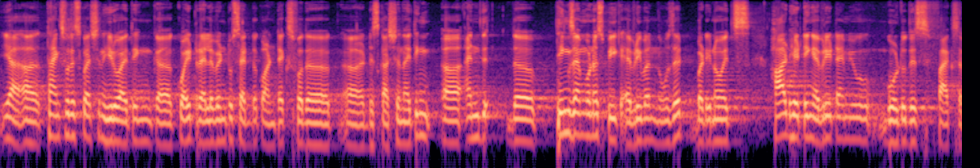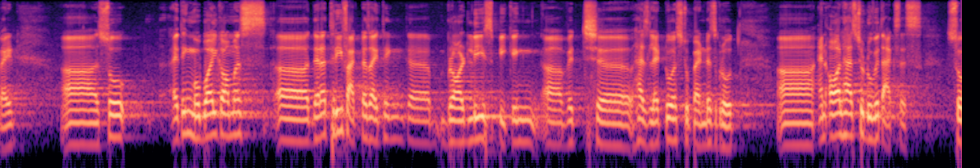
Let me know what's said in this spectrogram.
Yeah, uh, thanks for this question, Hero. I think uh, quite relevant to set the context for the uh, discussion. I think, uh, and the, the things I'm going to speak, everyone knows it, but you know, it's hard hitting every time you go to this facts, right? Uh, so I think mobile commerce, uh, there are three factors, I think, broadly speaking, which has led to a stupendous growth. and all has to do with access. So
